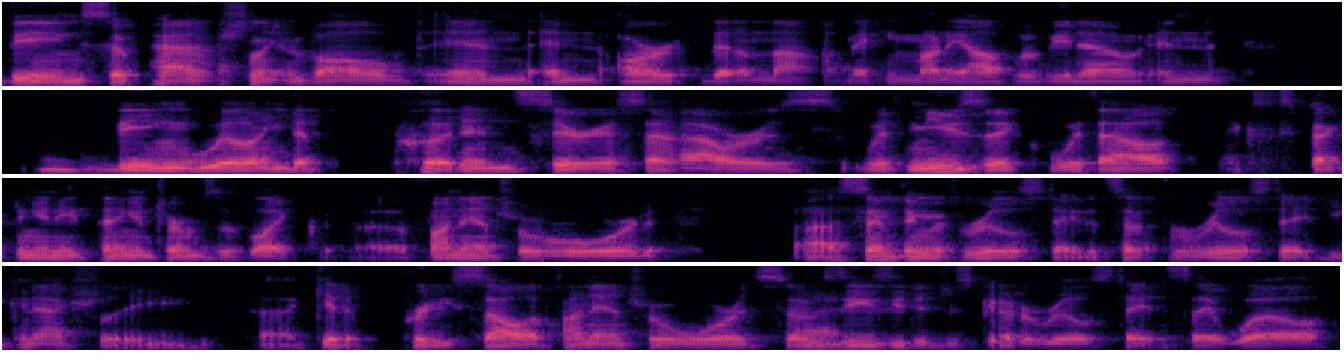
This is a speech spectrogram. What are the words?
being so passionately involved in an art that I'm not making money off of, you know, and being willing to put in serious hours with music without expecting anything in terms of like financial reward. Uh, same thing with real estate, except for real estate, you can actually uh, get a pretty solid financial reward. So right. it's easy to just go to real estate and say, well,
